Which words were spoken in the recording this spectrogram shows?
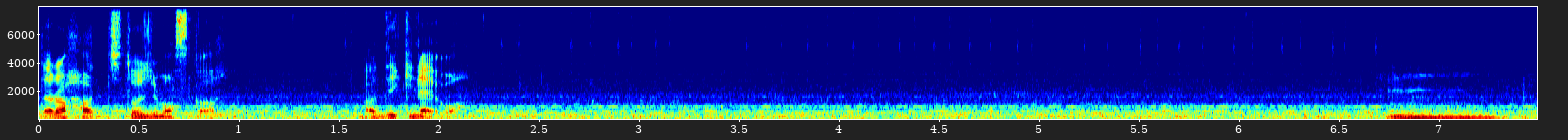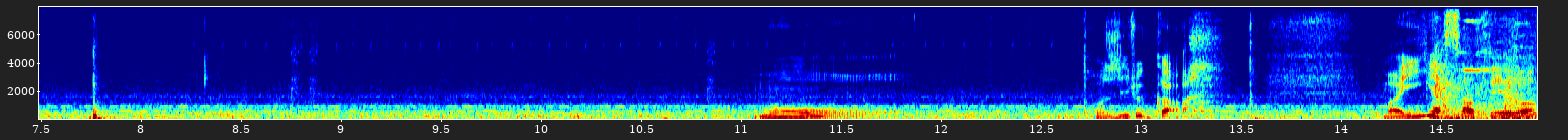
たらハッチ閉じますか。あできないわ。じるか。まあいいや査定は。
